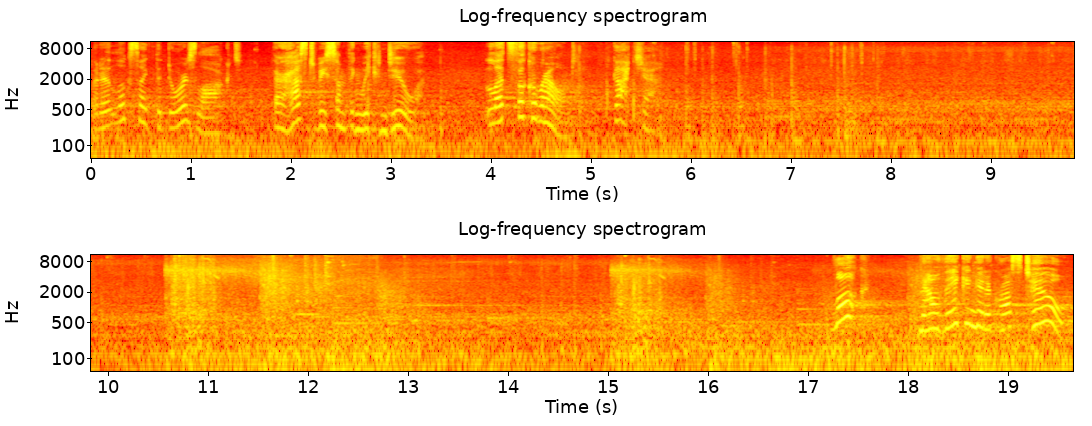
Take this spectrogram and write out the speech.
But it looks like the door's locked. There has to be something we can do. Let's look around. Gotcha. Look! Now they can get across too!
